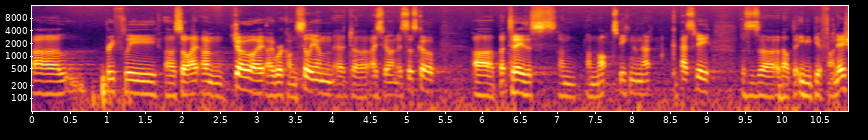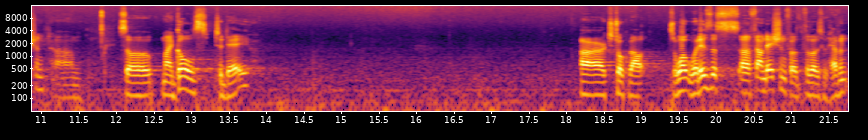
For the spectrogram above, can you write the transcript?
Uh, briefly, uh, so I, am Joe. I, I, work on Cilium at uh, Isovalent at Cisco. Uh, but today, this I'm, I'm, not speaking in that capacity. This is uh, about the eBPF Foundation. Um, so my goals today are to talk about so what, what is this uh, foundation for, for those who haven't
